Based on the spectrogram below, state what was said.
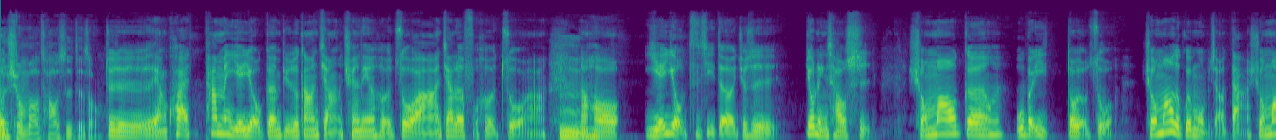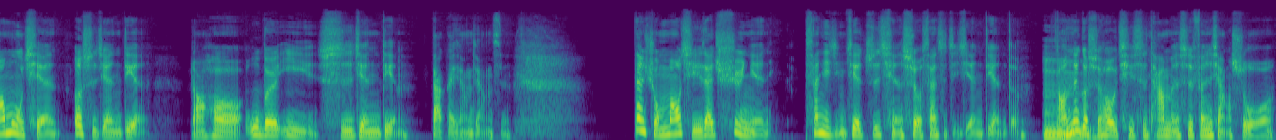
跟熊猫超市这种，对对对，两块，他们也有跟，比如说刚刚讲全联合作啊，家乐福合作啊，嗯，然后也有自己的就是幽灵超市，熊猫跟 Uber Eats 都有做，熊猫的规模比较大，熊猫目前二十间店，然后 Uber Eats 十间店，大概像这样子。但熊猫其实在去年三级警戒之前是有三十几间店的，嗯，然后那个时候其实他们是分享说。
